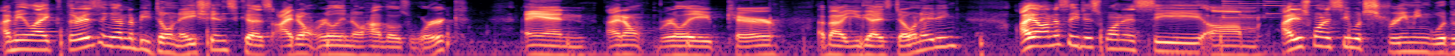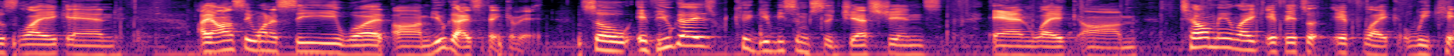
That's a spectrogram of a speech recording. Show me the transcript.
I mean, like, there isn't going to be donations because I don't really know how those work, and I don't really care about you guys donating. I honestly just want to see, um, I just want to see what streaming would was like, and I honestly want to see what um, you guys think of it. So if you guys could give me some suggestions and like um, tell me like if it's if like we can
